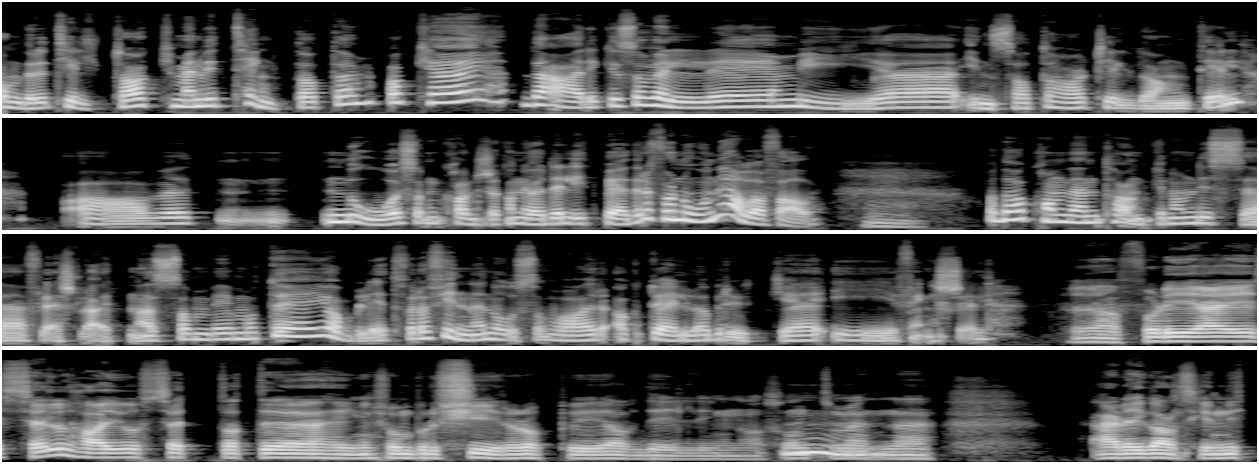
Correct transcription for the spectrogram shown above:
andre tiltak, men vi tenkte at det, ok, det er ikke så veldig mye innsatte har tilgang til av noe som kanskje kan gjøre det litt bedre, for noen i alle fall. Og da kom den tanken om disse flashlightene, som vi måtte jobbe litt for å finne noe som var aktuelle å bruke i fengsel. Ja, fordi jeg selv har jo sett at det henger sånn brosjyrer oppe i avdelingen og sånt, Mm. men eh, er det ganske nytt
